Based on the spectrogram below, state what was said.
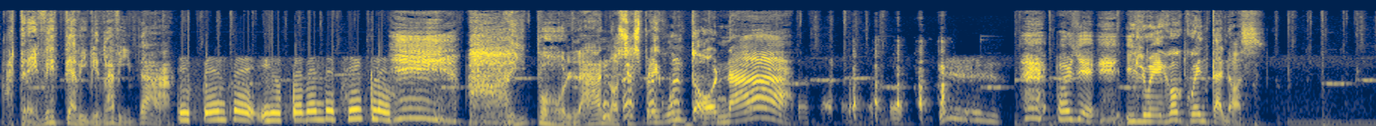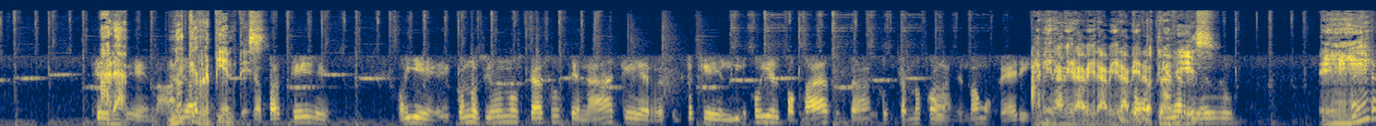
atrévete a vivir la vida. Dispense, ¿y usted vende chicles? Ay, Pola, no seas preguntona. Oye, y luego cuéntanos. Este, no diva, te arrepientes. Capaz que... Oye, he conocido unos casos que nada, que resulta que el hijo y el papá se estaban acostando con la misma mujer y... A ver, a ver, a ver, a ver, a ver, otra vez. ¿Eh?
